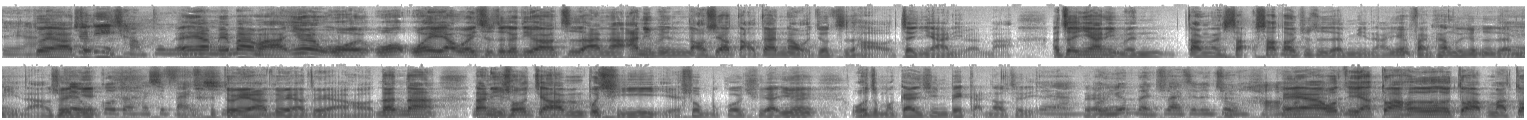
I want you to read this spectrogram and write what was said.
对啊，对啊，就立场不一样。哎呀，没办法，因为我我我也要维持这个地方治安啊！啊，你们老是要捣蛋，那我就只好镇压你们嘛！啊，镇压你们，当然杀杀到就是人民啊，因为反抗的就是人民啊，所以你无辜的还是百姓。对啊，对啊，对啊，哈！那那那你说叫他们不起义也说不过去啊，因为我怎么甘心被赶到这里？对啊，我原本住在这边住好好。哎呀，我底下住呵呵住嘛，住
